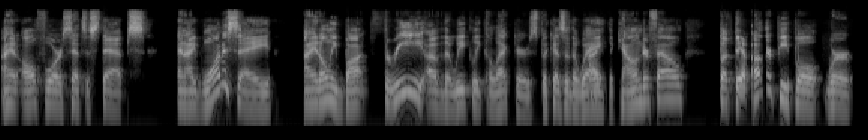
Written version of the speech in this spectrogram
I had all four sets of steps. And I want to say I had only bought three of the weekly collectors because of the way right. the calendar fell. But the yep. other people were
